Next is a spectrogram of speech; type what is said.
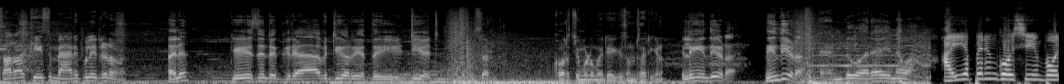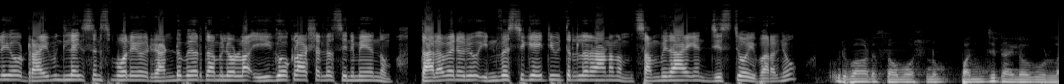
സാർ ആ കേസ് മാനിപ്പുലേറ്റഡ് ആണ്. അല്ല കേസിന്റെ ഗ്രാവിറ്റി അറിയാത്ത ഇഡിയറ്റ് സർ കുറച്ചും കൂടെ മര്യാദയ്ക്ക് സംസാരിക്കണം. ഇല്ലെങ്കിൽ എന്ത് ചെയ്യടാ? അയ്യപ്പനും കോശിയും പോലെയോ ഡ്രൈവിംഗ് ലൈസൻസ് പോലെയോ രണ്ടുപേർ തമ്മിലുള്ള ഈഗോ ക്ലാഷ് അല്ല സിനിമയെന്നും തലവൻ ഒരു ഇൻവെസ്റ്റിഗേറ്റീവ് ത്രില്ലറാണെന്നും സംവിധായകൻ ജിസ്റ്റോയ് പറഞ്ഞു. ഒരുപാട് സ്ലോ മോഷനും പഞ്ച് ഡയലോഗും ഉള്ള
